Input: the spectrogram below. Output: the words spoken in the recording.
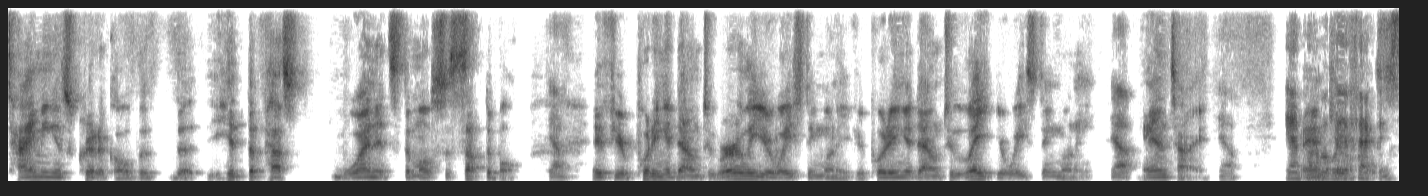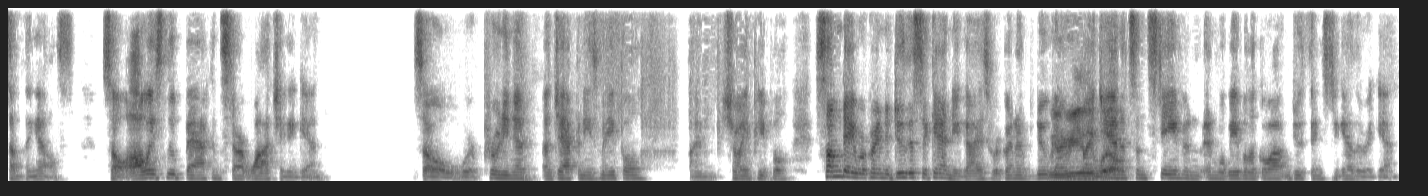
timing is critical. The the hit the pest when it's the most susceptible. Yeah. If you're putting it down too early, you're wasting money. If you're putting it down too late, you're wasting money. Yeah. And time. and and probably affecting chemicals. something else. So always loop back and start watching again. So we're pruning a, a Japanese maple. I'm showing people someday we're going to do this again, you guys. We're going to do We Garden really by will. Janet's and Steve, and, and we'll be able to go out and do things together again.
